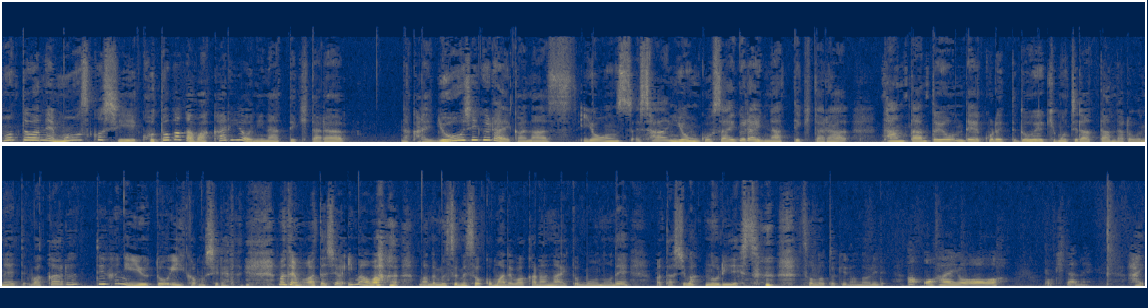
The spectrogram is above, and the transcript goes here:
本当はね、もう少し言葉がわかるようになってきたら、だから幼児ぐらいかな、4、3、4、5歳ぐらいになってきたら、淡々と読んで、これってどういう気持ちだったんだろうね？ってわかるっていうふうに言うといいかもしれない。まあでも私は今は、まだ娘そこまでわからないと思うので、私はノリです。その時のノリで。あ、おはよう。起きたね。はい。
